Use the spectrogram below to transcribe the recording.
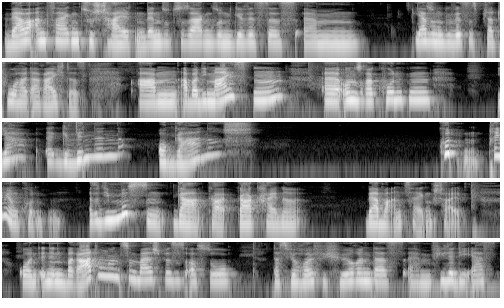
Werbeanzeigen zu schalten, wenn sozusagen so ein gewisses, ähm, ja, so ein gewisses Plateau halt erreicht ist. Ähm, aber die meisten äh, unserer Kunden, ja, äh, gewinnen organisch Kunden, Premium-Kunden. Also die müssen gar, gar, gar keine Werbeanzeigen schalten. Und in den Beratungen zum Beispiel ist es auch so, dass wir häufig hören, dass ähm, viele, die erst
